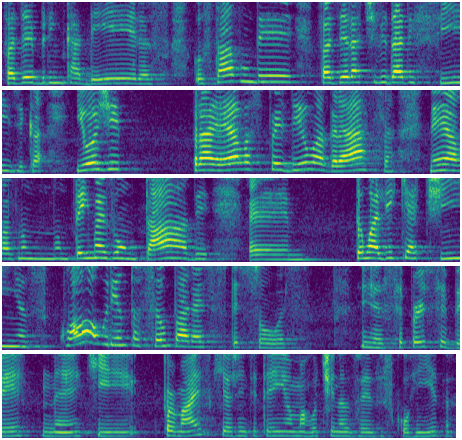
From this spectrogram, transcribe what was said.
fazer brincadeiras, gostavam de fazer atividade física e hoje para elas perdeu a graça, né? elas não, não têm mais vontade, estão é, ali quietinhas. Qual a orientação para essas pessoas? É, você perceber né, que por mais que a gente tenha uma rotina às vezes corrida,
